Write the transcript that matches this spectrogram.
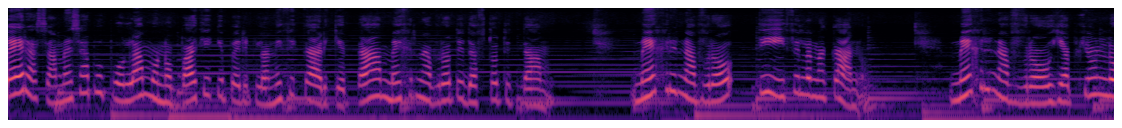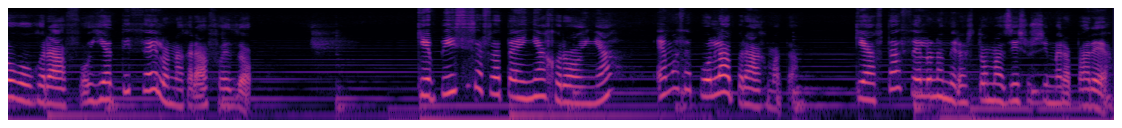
Πέρασα μέσα από πολλά μονοπάτια και περιπλανήθηκα αρκετά μέχρι να βρω την ταυτότητά μου. Μέχρι να βρω τι ήθελα να κάνω. Μέχρι να βρω για ποιον λόγο γράφω, γιατί θέλω να γράφω εδώ. Και επίσης αυτά τα 9 χρόνια έμαθα πολλά πράγματα και αυτά θέλω να μοιραστώ μαζί σου σήμερα παρέα.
